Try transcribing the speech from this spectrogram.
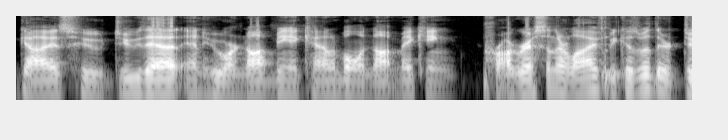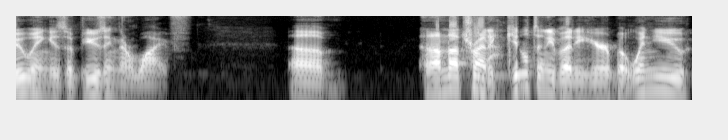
guys who do that and who are not being accountable and not making progress in their life because what they're doing is abusing their wife. Um, and I'm not trying yeah. to guilt anybody here, but when you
